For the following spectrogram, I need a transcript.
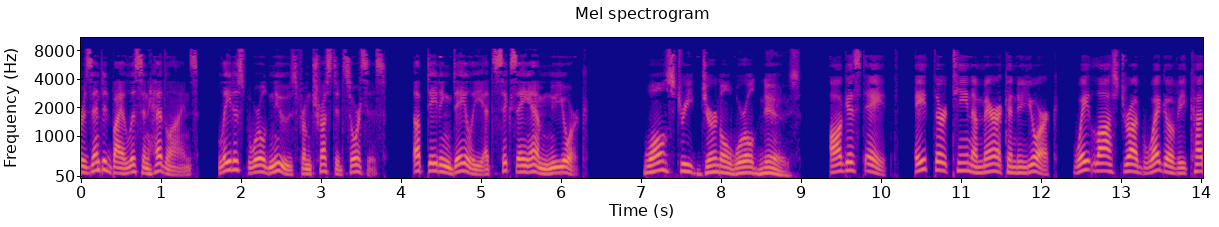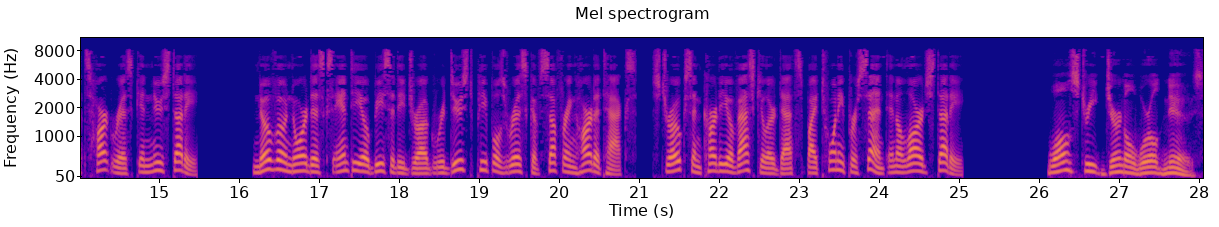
Presented by Listen Headlines, latest world news from trusted sources. Updating daily at 6 a.m. New York. Wall Street Journal World News. August 8. 813 America New York. Weight loss drug Wegovy cuts heart risk in new study. Novo Nordisk's anti-obesity drug reduced people's risk of suffering heart attacks, strokes and cardiovascular deaths by 20% in a large study. Wall Street Journal World News.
